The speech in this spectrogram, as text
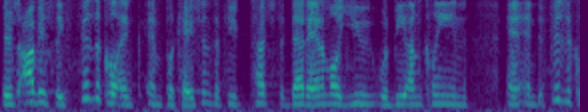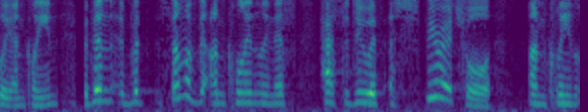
there's obviously physical in- implications. If you touched a dead animal, you would be unclean and, and, physically unclean. But then, but some of the uncleanliness has to do with a spiritual unclean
